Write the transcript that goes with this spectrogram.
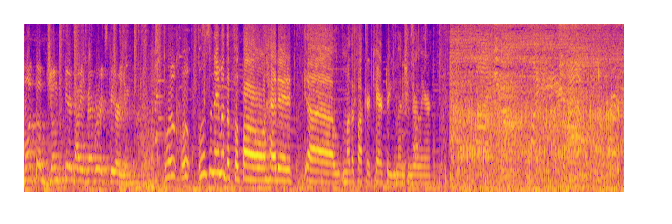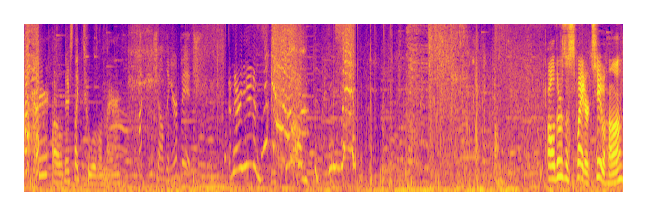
fucked up jump scare that I've ever experienced. What, what, what was the name of the football-headed uh, motherfucker character you mentioned earlier? Oh, there's like two of them there. Fuck you, Sheldon. You're a bitch. And there he is! Oh, there was a spider too, huh?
